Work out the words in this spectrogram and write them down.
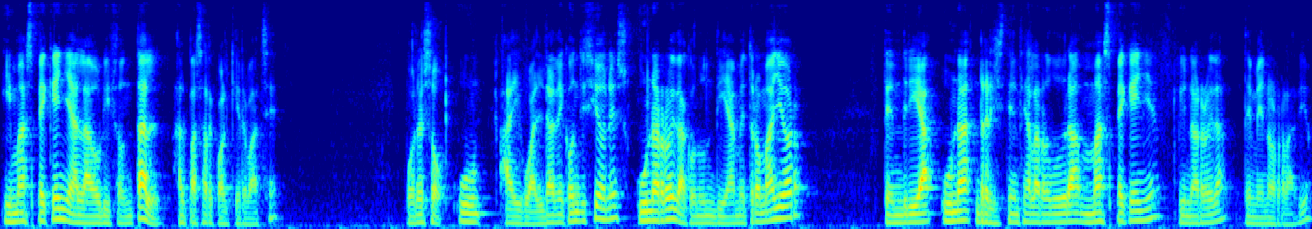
y más pequeña la horizontal al pasar cualquier bache. Por eso, a igualdad de condiciones, una rueda con un diámetro mayor tendría una resistencia a la rodadura más pequeña que una rueda de menor radio.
